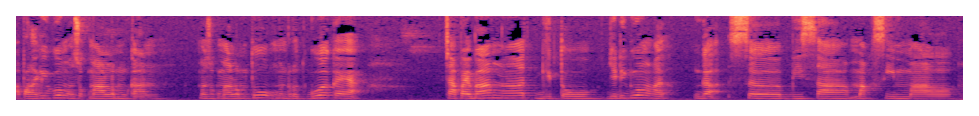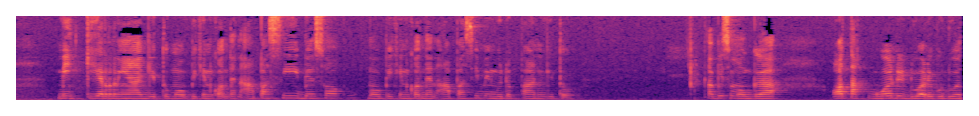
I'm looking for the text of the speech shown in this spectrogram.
apalagi gue masuk malam kan. Masuk malam tuh menurut gue kayak capek banget gitu. Jadi gue nggak nggak sebisa maksimal mikirnya gitu mau bikin konten apa sih besok mau bikin konten apa sih minggu depan gitu. Tapi semoga otak gue di 2021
